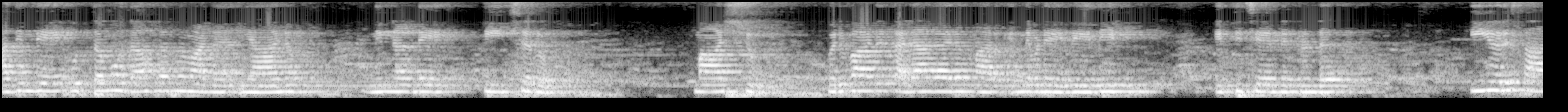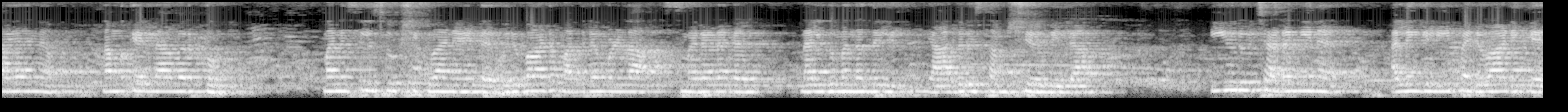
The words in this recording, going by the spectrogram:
അതിന്റെ ഉത്തമ ഉദാഹരണമാണ് ഞാനും നിങ്ങളുടെ ടീച്ചറും മാഷും. ഒരുപാട് കലാകാരന്മാർ എന്നിവിടെ വേദിയിൽ എത്തിച്ചേർന്നിട്ടുണ്ട്. ഈ ഒരു സായാഹ്നം നമുക്കെല്ലാവർക്കും മനസ്സിൽ സൂക്ഷിക്കുവാനായിട്ട് ഒരുപാട് മധുരമുള്ള സ്മരണകൾ നൽകുമെന്നതിൽ യാതൊരു സംശയവുമില്ല. ഈ ഒരു ചടങ്ങിന് അല്ലെങ്കിൽ ഈ പരിപാടിക്ക്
